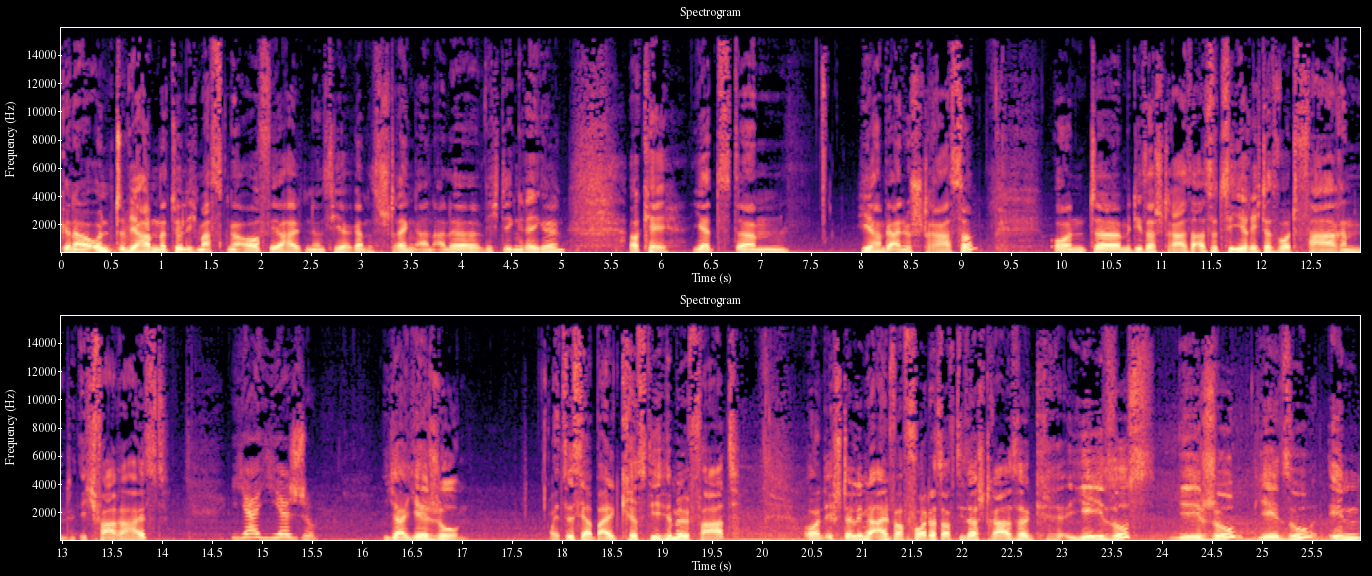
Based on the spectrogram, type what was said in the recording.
Genau, und wir haben natürlich Masken auf. Wir halten uns hier ganz streng an alle wichtigen Regeln. Okay, jetzt ähm, hier haben wir eine Straße und äh, mit dieser Straße assoziiere ich das Wort fahren. Ich fahre heißt? Ja, jeżu. Ja, jeżu. Jetzt ist ja bald Christi Himmelfahrt. Und ich stelle mir einfach vor, dass auf dieser Straße Jesus, Jesu, Jesu in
